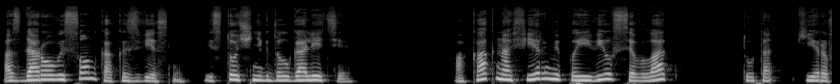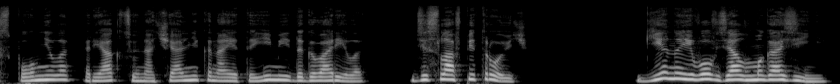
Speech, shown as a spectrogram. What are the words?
А здоровый сон, как известно, источник долголетия. А как на ферме появился Влад? Тут Кира вспомнила реакцию начальника на это имя и договорила. Дислав Петрович. Гена его взял в магазине.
